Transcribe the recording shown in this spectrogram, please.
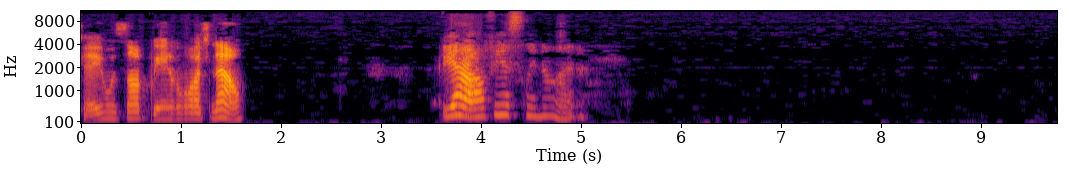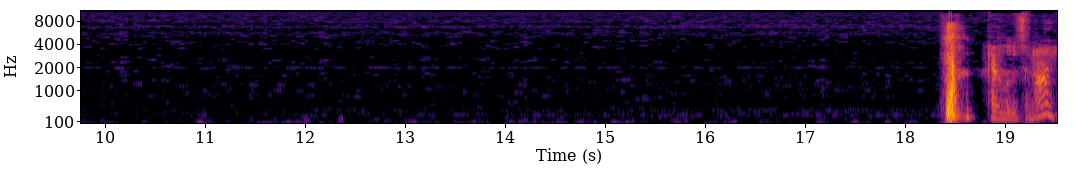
Okay, what's not being watched now? Yeah, obviously not. I lose an eye.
